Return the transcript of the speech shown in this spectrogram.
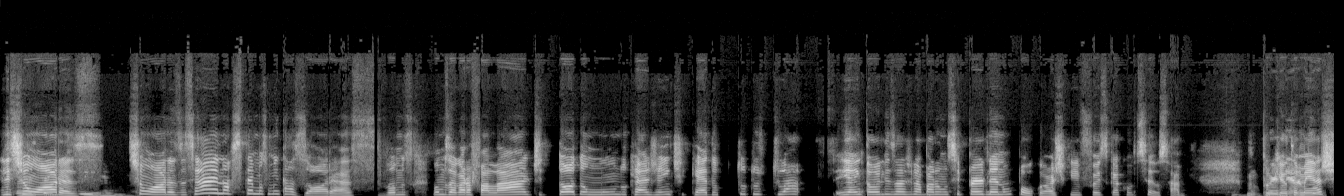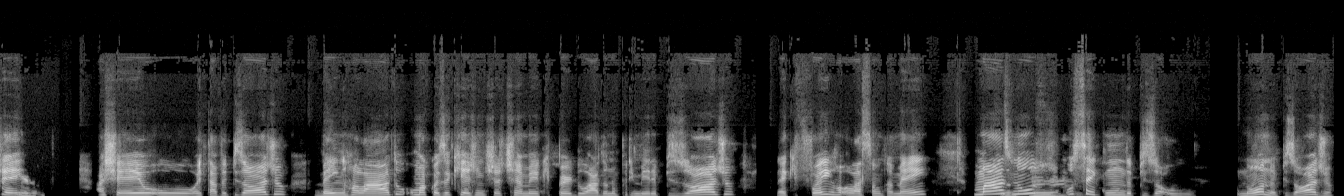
eles Eu tinham horas. Tinham horas assim, ah, nós temos muitas horas. Vamos, vamos agora falar de todo mundo que a gente quer, do tudo. ah. E aí, então eles acabaram se perdendo um pouco. Eu acho que foi isso que aconteceu, sabe? Porque eu Perderam também muito achei. Achei o, o oitavo episódio bem enrolado. Uma coisa que a gente já tinha meio que perdoado no primeiro episódio, né? Que foi enrolação também. Mas no Uhum. o segundo episódio, o nono episódio,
